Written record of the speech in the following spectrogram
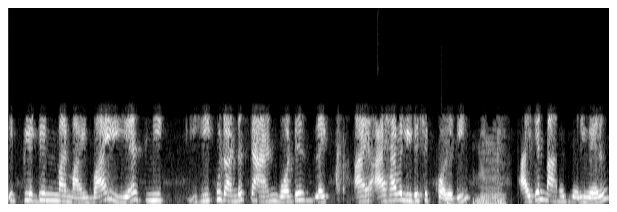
it clicked in my mind. Why? Yes, he he could understand what is like I I have a leadership quality. Mm. I can manage very well.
